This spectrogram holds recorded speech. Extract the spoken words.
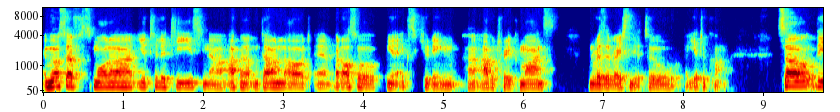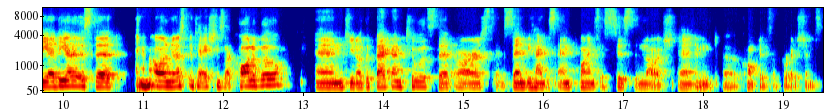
And we also have smaller utilities, you know, up and download, uh, but also you know executing uh, arbitrary commands and reservations yet to yet to come. So the idea is that all NERSC interactions are callable and you know the backend tools that are stand behind these endpoints assist in large and uh, complex operations.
